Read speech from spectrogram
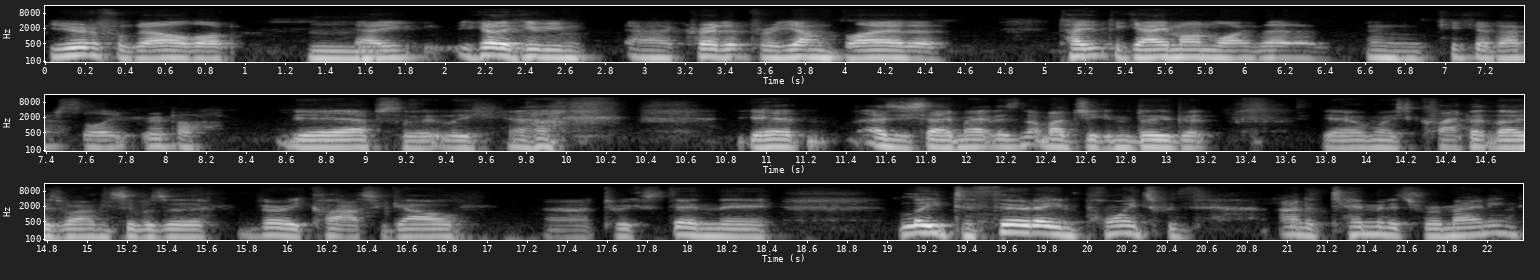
beautiful goal. Like, mm. you, know, you, you got to give him uh, credit for a young player to take the game on like that and, and kick an absolute ripper. Yeah, absolutely. Uh, yeah, as you say, mate, there's not much you can do, but yeah, almost clap at those ones. It was a very classy goal uh, to extend their lead to 13 points with under 10 minutes remaining.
